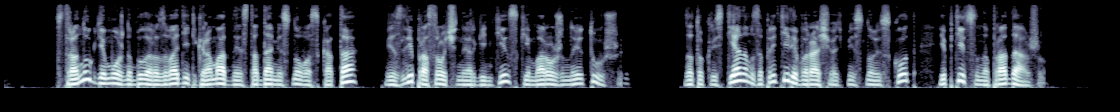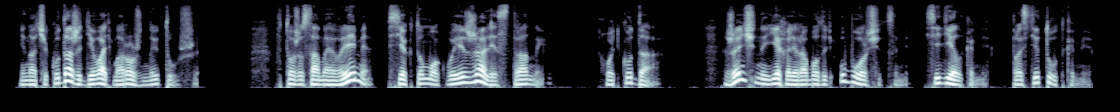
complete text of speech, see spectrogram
В страну, где можно было разводить громадные стада мясного скота, везли просроченные аргентинские мороженые туши. Зато крестьянам запретили выращивать мясной скот и птицу на продажу. Иначе куда же девать мороженые туши? В то же самое время все, кто мог, выезжали из страны. Хоть куда. Женщины ехали работать уборщицами, сиделками, проститутками.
